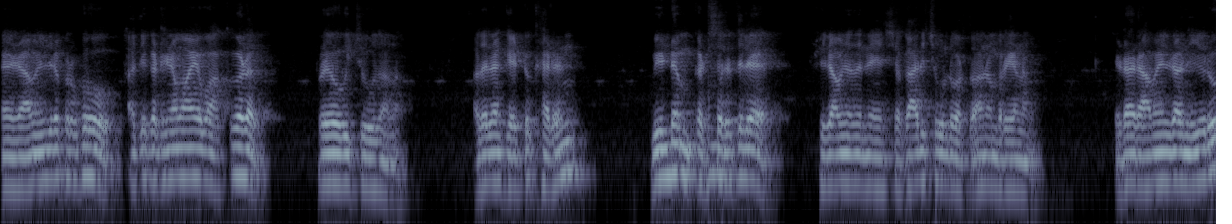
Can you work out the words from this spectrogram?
രാമേന്ദ്ര പ്രഭു അതികഠിനമായ വാക്കുകൾ പ്രയോഗിച്ചു എന്നാണ്. അതെല്ലാം കേട്ടു ഖരൻ വീണ്ടും കഠിസ്വരത്തിൽ ശ്രീരാമചന്ദ്രനെ ശകാരിച്ചുകൊണ്ട് വർത്തമാനം പറയണം. എടാ രാമേന്ദ്ര നീയൊരു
